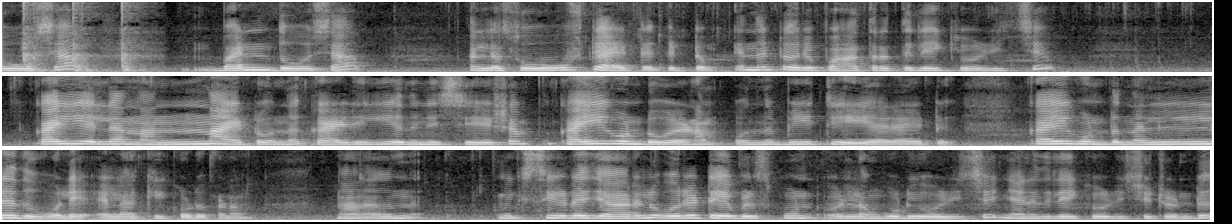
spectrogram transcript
ദോശ ബൻ ദോശ നല്ല സോഫ്റ്റായിട്ട് കിട്ടും. എന്നിട്ട് ഒരു പാത്രത്തിലേക്ക് ഒഴിച്ച് കൈയെല്ലാം നന്നായിട്ട് ഒന്ന് കഴുകിയതിന് ശേഷം കൈ കൊണ്ട് വേണം ഒന്ന് ബീറ്റ് ചെയ്യാനായിട്ട്. കൈ കൊണ്ട് നല്ലതുപോലെ ഇളക്കി കൊടുക്കണം. മിക്സിയുടെ ജാറിൽ ഒരു ടേബിൾ സ്പൂൺ വെള്ളം കൂടി ഒഴിച്ച് ഞാൻ ഇതിലേക്ക് ഒഴിച്ചിട്ടുണ്ട്.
